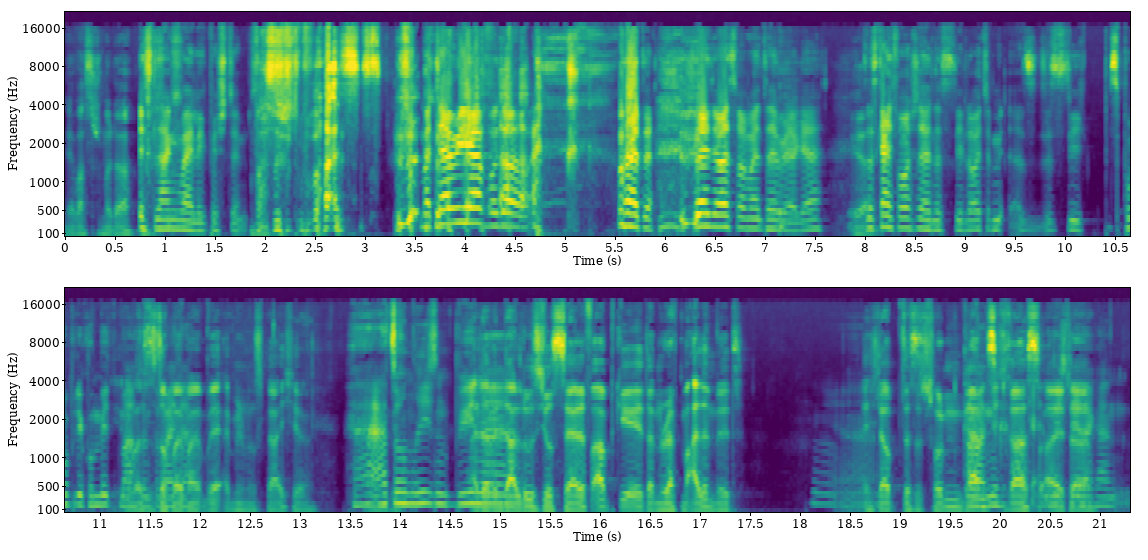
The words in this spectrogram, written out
Ja, warst du schon mal da? ist langweilig bestimmt. Was ist, was? Materia, Bruder. Warte, du weißt was von Materia, gell? Ja. Das kann ich vorstellen, dass die Leute, mit, also dass die, das Publikum mitmacht aber es und ist so doch bei, weiter. bei Eminem das Gleiche. ja, er hat so eine riesen Bühne. Alter, wenn da Lose Yourself abgeht, dann rappen alle mit. ja. Ich glaube, das ist schon ganz nicht- krass, jeder Alter. kann-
